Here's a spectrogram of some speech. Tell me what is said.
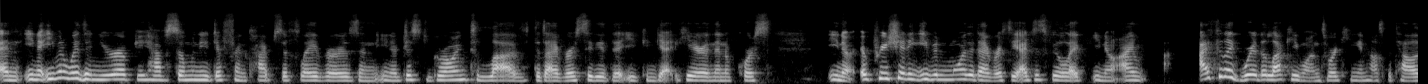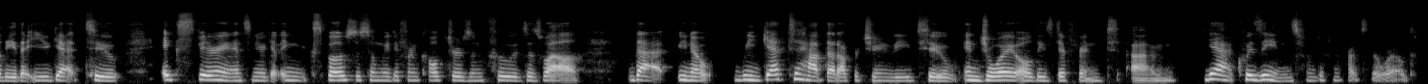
and you know even within europe you have so many different types of flavors and you know just growing to love the diversity that you can get here. And then of course you know appreciating even more the diversity. I just feel like you know i'm i feel like we're the lucky ones working in hospitality that you get to experience and you're getting exposed to so many different cultures and foods as well that you know we get to have that opportunity to enjoy all these different um yeah cuisines from different parts of the world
